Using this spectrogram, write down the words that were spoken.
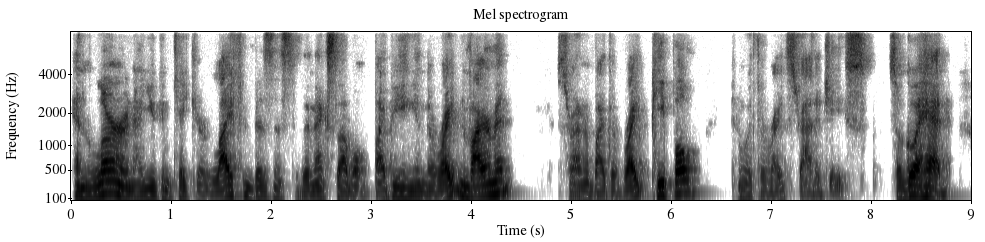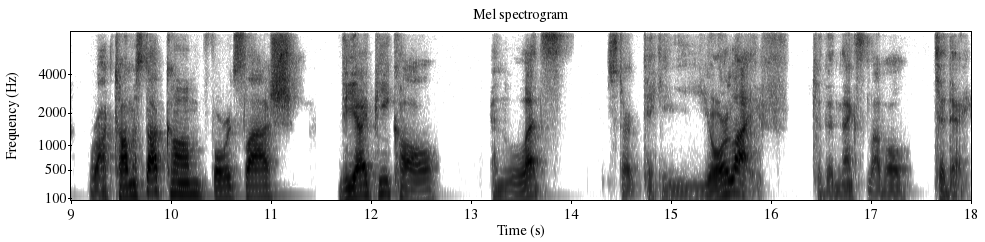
and learn how you can take your life and business to the next level by being in the right environment, surrounded by the right people, and with the right strategies. So go ahead, rockthomas.com forward slash VIP call, and let's start taking your life to the next level today.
